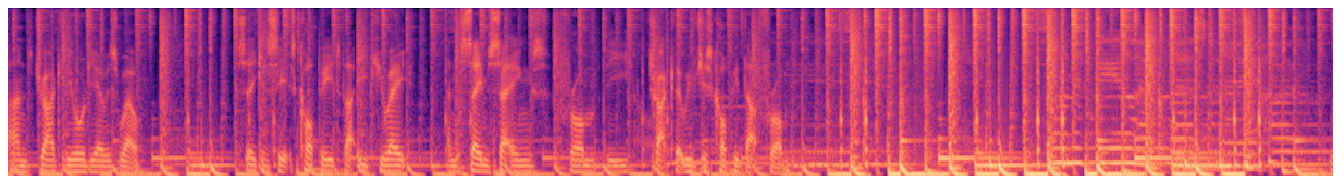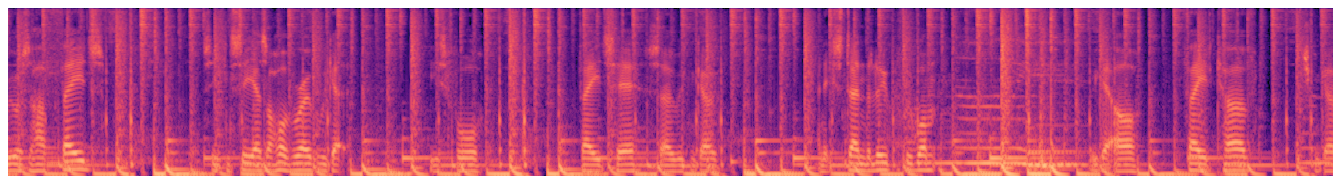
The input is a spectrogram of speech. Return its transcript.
and drag the audio as well. So you can see it's copied that EQ8 and the same settings from the track that we've just copied that from. Also have fades. So you can see as I hover over we get these four fades here so we can go and extend the loop if we want. We get our fade curve which can go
